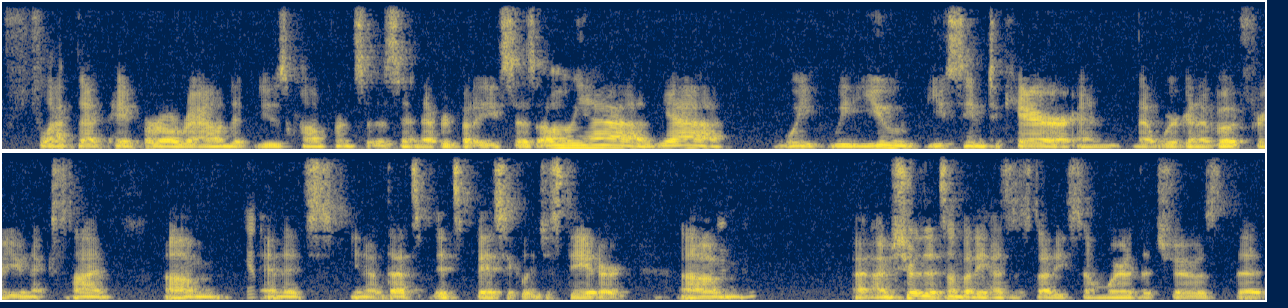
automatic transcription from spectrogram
flap that paper around at news conferences, and everybody says, "Oh yeah, yeah, we, we you you seem to care, and that we're going to vote for you next time." Um, Yep. And it's you know that's it's basically just theater. Um, I- I'm sure that somebody has a study somewhere that shows that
